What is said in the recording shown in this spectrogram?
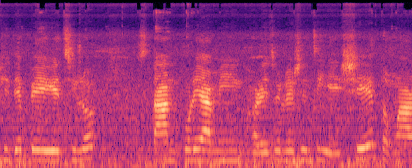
খিদে পেয়ে গেছিল। স্নান করে আমি ঘরে চলে এসেছি, এসে তোমার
